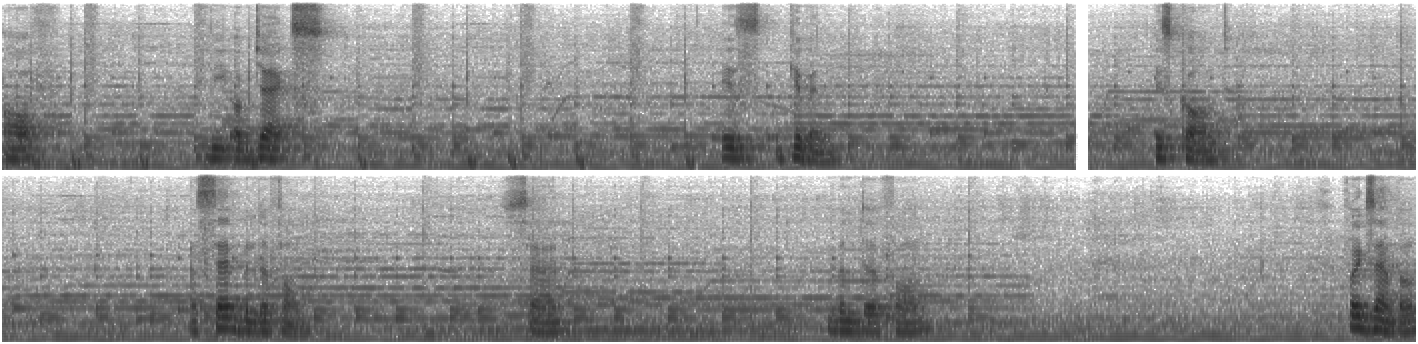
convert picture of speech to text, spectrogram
of the objects is given is called a set builder form set builder form. For example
